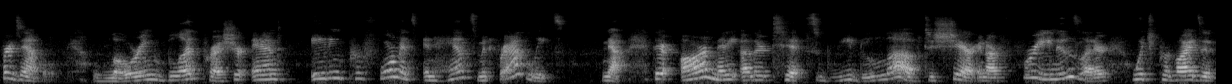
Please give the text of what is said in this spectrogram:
For example, lowering blood pressure and aiding performance enhancement for athletes. Now, there are many other tips we'd love to share in our free newsletter, which provides an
